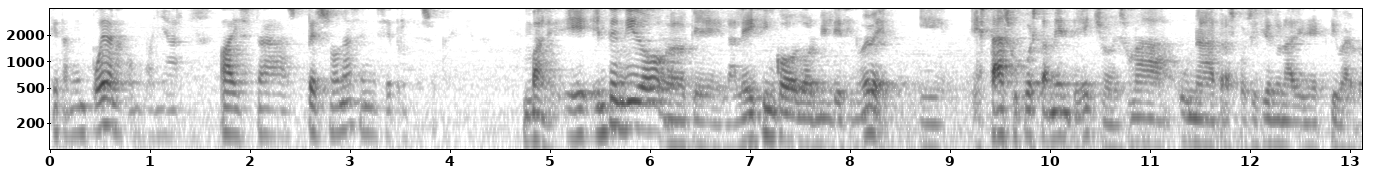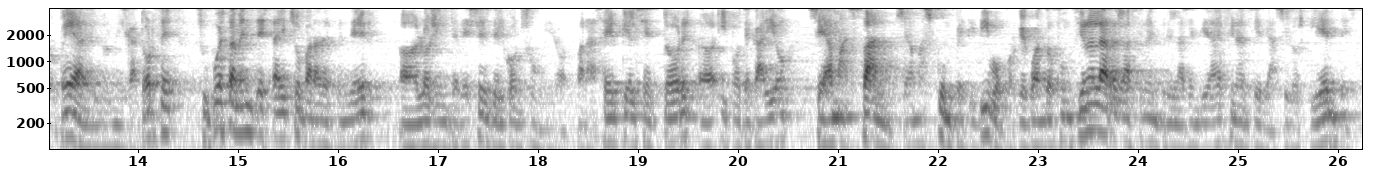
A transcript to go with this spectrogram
que también puedan acompañar a estas personas en ese proceso. Vale, he entendido eh, que la Ley 5-2019 está supuestamente hecho, es una, una, transposición de una directiva europea del 2014, supuestamente está hecho para defender uh, los intereses del consumidor, para hacer que el sector uh, hipotecario sea más sano, sea más competitivo, porque cuando funciona la relación entre las entidades financieras y los clientes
